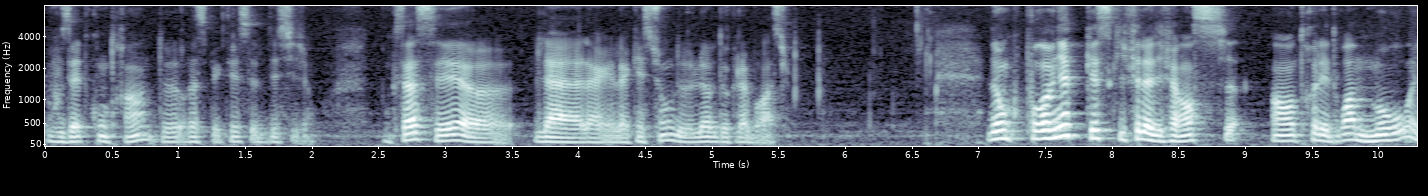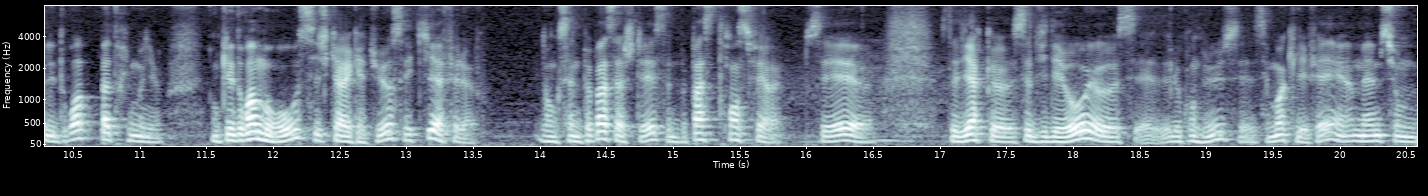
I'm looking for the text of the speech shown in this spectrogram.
vous êtes contraint de respecter cette décision. Donc ça, c'est la, question de l'œuvre de collaboration. Donc pour revenir, qu'est-ce qui fait la différence entre les droits moraux et les droits patrimoniaux? Donc les droits moraux, si je caricature, c'est qui a fait l'œuvre? Donc ça ne peut pas s'acheter, ça ne peut pas se transférer. Euh, c'est-à-dire que cette vidéo, euh, le contenu, c'est moi qui l'ai fait. Hein. même si on me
